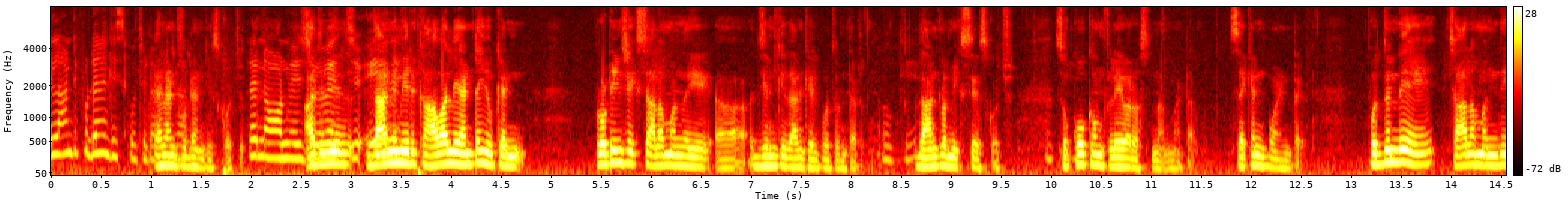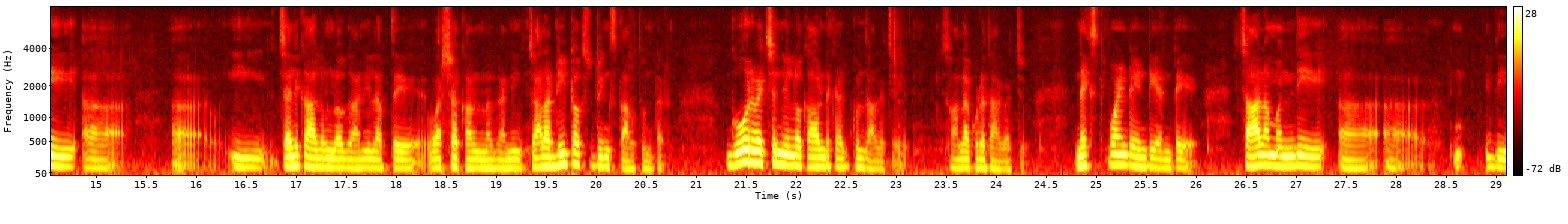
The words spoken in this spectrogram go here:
ఎలాంటి ఫుడ్ అయినా తీసుకోవచ్చు ఎలాంటి ఫుడ్ అని తీసుకోవచ్చు. నాన్ వెజ్ అది మీరు దాన్ని మీరు కావాలి అంటే యూ కెన్ ప్రోటీన్ షేక్స్ చాలామంది జిమ్కి దానికి వెళ్ళిపోతుంటారు. దాంట్లో మిక్స్ చేసుకోవచ్చు. సో కోకం ఫ్లేవర్ వస్తుంది అనమాట సెకండ్ పాయింట్. పొద్దున్నే చాలామంది ఈ చలికాలంలో కానీ లేకపోతే వర్షాకాలంలో కానీ చాలా డీటాక్స్ డ్రింక్స్ తాగుతుంటారు. గోరువెచ్చని నీళ్ళు కావాలంటే కలుపుకొని తాగొచ్చు ఇది సో అలా కూడా తాగొచ్చు. నెక్స్ట్ పాయింట్ ఏంటి అంటే చాలామంది ఇది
